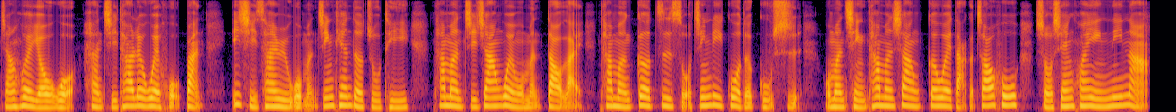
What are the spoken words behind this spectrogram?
将会由我和其他六位伙伴。一起参与我们今天的主题，他们即将为我们道来他们各自所经历过的故事。我们请他们向各位打个招呼。首先欢迎妮娜。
